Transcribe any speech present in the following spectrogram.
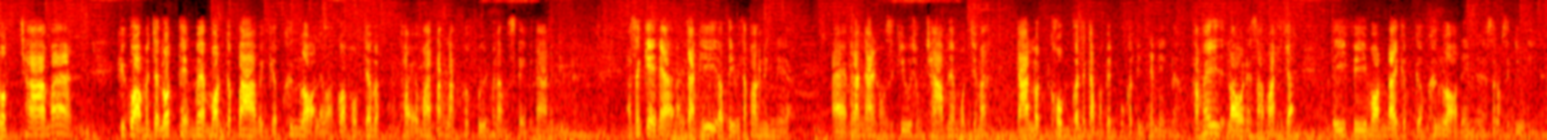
ลดช้ามาก คือกว่ามันจะลดถึงเนี่ยมอนก็ปาไปเกือบครึ่งหลอดเลยว่ะกว่าผมจะแบบถอยออกมาตั้งหลักเพื่อฟื้นพลัง stamina นิดนึงนะอะสังเกตเนี่ยหลังจากที่เราตีไปสักพักหนึ่งเนี่ยพลังงานของสกิลของ Sharp เนี่ยหมดใช่ไหมการลดคมก็จะกลับมาเป็นปกตินั่นเองนะทำให้เราเนี่ยสามารถที่จะตีฟรีมอนได้เกือบเกือบครึ่งหลอดได้เลยนะสำหรับสกิลนี้นะ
